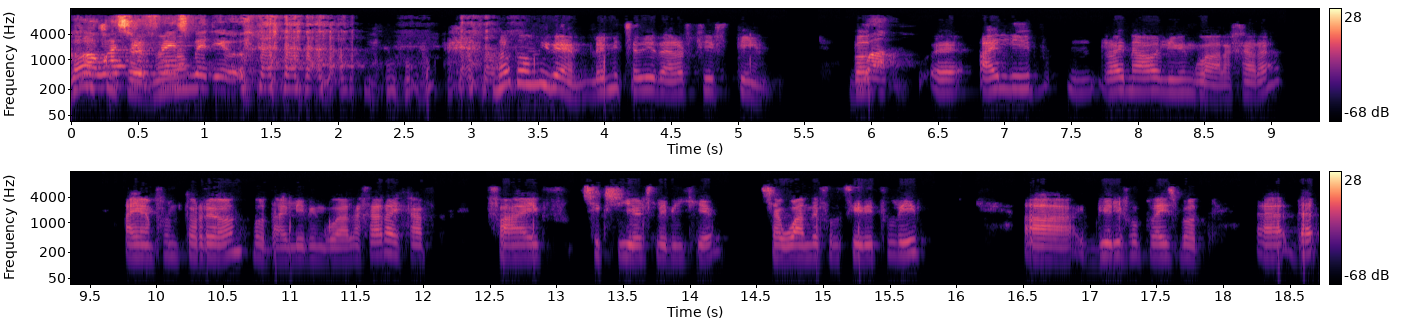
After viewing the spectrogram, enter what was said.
how was your friends with you? not only them. Let me tell you, there are fifteen. But wow. uh, I live right now. I live in Guadalajara. I am from Torreon, but I live in Guadalajara. I have five, six years living here. It's a wonderful city to live. Uh, beautiful place, but uh, that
